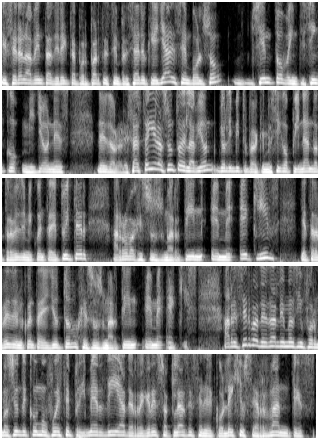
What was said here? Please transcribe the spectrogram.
que será la venta directa por parte de este empresario que ya desembolsó 125 millones de dólares. Hasta ahí el asunto del avión. Yo le invito para que me siga opinando a través de mi cuenta de Twitter, arroba Jesús Martín MX, y a través de mi cuenta de YouTube, Jesús Martín MX. A reserva de darle más información de cómo fue este primer día de regreso a clases en el Colegio Cervantes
